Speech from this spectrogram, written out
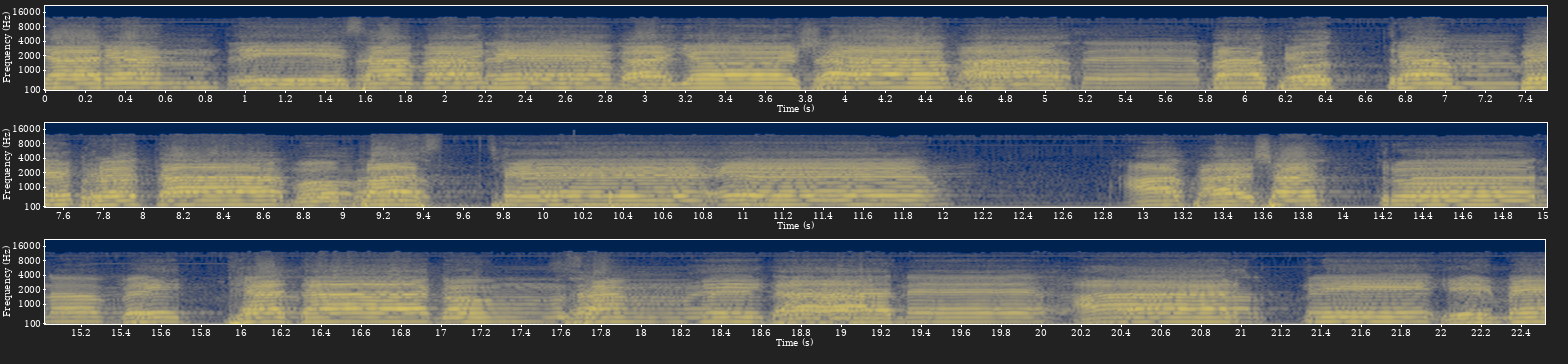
चरन्ति समने वयोषमा पुत्रम् बिभृतामुपस्थे अपशत्रो न विध्यतागुं संविधाने आर्ति इमे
